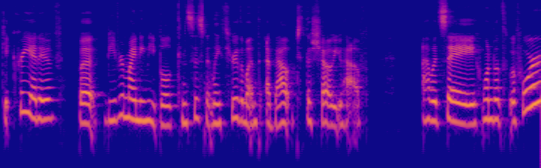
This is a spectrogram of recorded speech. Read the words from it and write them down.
Get creative, but be reminding people consistently through the month about the show you have. I would say one month before,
